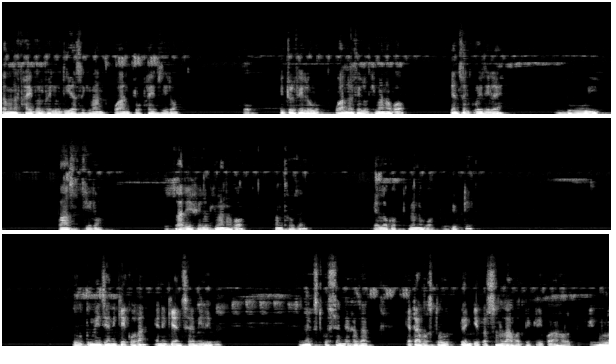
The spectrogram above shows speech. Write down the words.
তাৰমানে ফাইভৰ ভেলু দি আছে কিমান? ওৱান টু ফাইভ জিৰ' তো এইটোৰ ভেলু ওৱানৰ ভেলু কিমান হ'ব? কেঞ্চেল কৰি দিলে। দুই পাঁচ জিৰ' তো ভেলু কিমান হ'ব? ওৱান থাউজেণ্ড ইয়াৰ লগত কিমান হ'ব? টু ফিফটি তো তুমি যেনেকে কৰা এনেকে এনচাৰ মিলিব। নেক্সট কুৱেশ্যন দেখা যাওক এটা বস্তু টুৱেণ্টি পাৰ্চেণ্ট লাভত বিক্ৰী কৰা হ'ল। বিক্ৰী মূল্য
